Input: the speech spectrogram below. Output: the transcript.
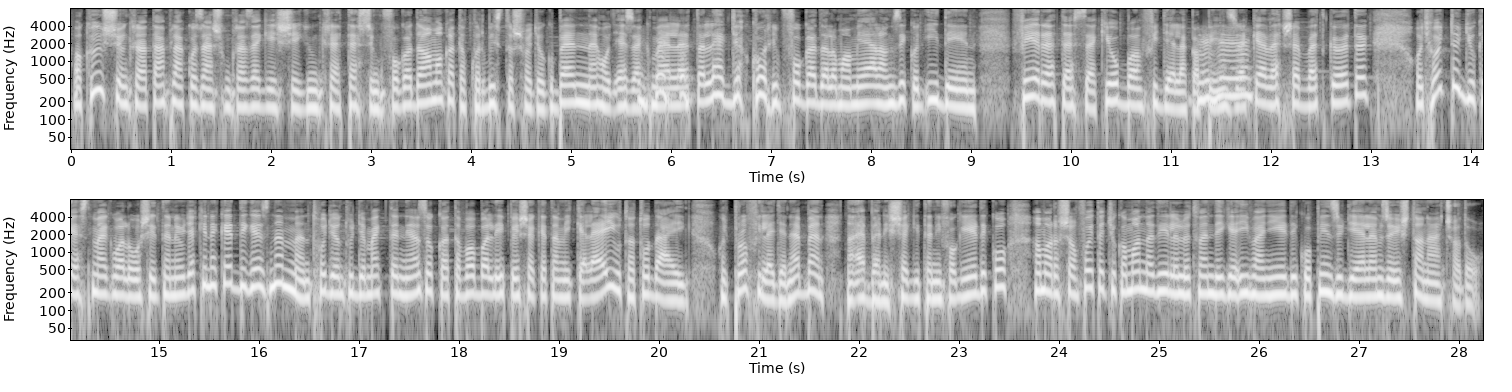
a külsőnkre, a táplálkozásunkra, az egészségünkre teszünk fogadalmakat, akkor biztos vagyok benne, hogy ezek mellett a leggyakoribb fogadalom, ami elhangzik, hogy idén félreteszek, jobban figyelek a pénzre, mhm. kevesebbet költök, hogy hogy tudjuk ezt megvalósítani, hogy akinek eddig ez nem ment, hogyan tudja megtenni azokat a vaba lépéseket, amikkel eljuthat odáig, hogy profi legyen ebben, na ebben is segíteni fog Ildikó. Hamarosan folytatjuk a Manna délelőtt vendége Iványi Ildikó pénzügyi elemző és tanácsadó.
